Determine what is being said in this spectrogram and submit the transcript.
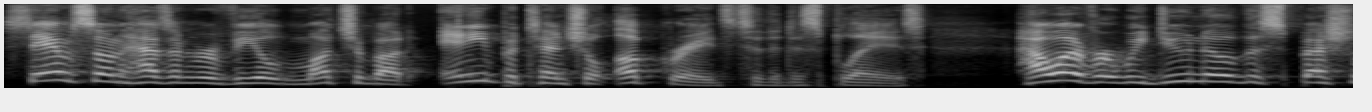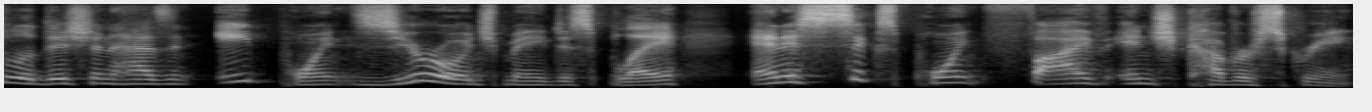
Samsung hasn't revealed much about any potential upgrades to the displays. However, we do know the special edition has an 8.0 inch main display and a 6.5 inch cover screen.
